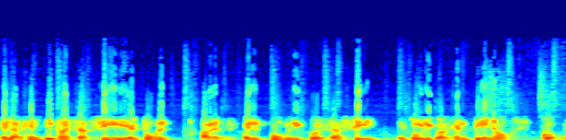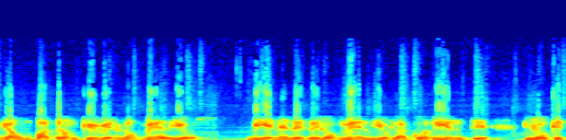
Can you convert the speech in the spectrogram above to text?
el argentino es así, el público, a ver, el público es así, el público argentino copia un patrón que ven los medios viene desde los medios, la corriente, lo que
